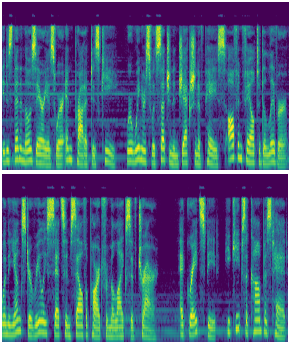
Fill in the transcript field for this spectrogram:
It is then in those areas where end product is key, where wingers with such an injection of pace often fail to deliver when the youngster really sets himself apart from the likes of Traore. At great speed, he keeps a compassed head,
